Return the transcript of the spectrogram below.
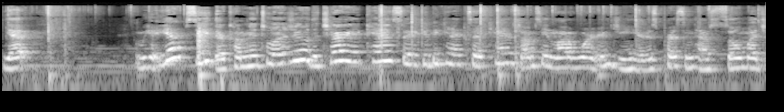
yep we get, yep, see, they're coming in towards you. The chariot, cancer, it could be connected to cancer. I'm seeing a lot of warrior energy here. This person has so much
